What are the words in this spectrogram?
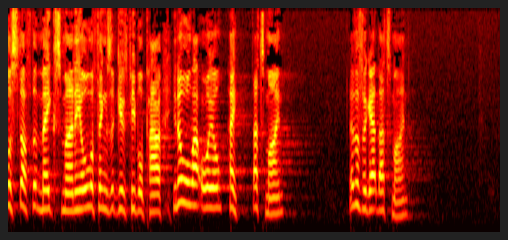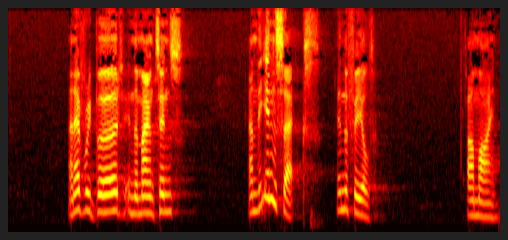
the stuff that makes money, all the things that gives people power. You know all that oil? Hey, that's mine. Never forget that's mine. And every bird in the mountains and the insects in the field are mine.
